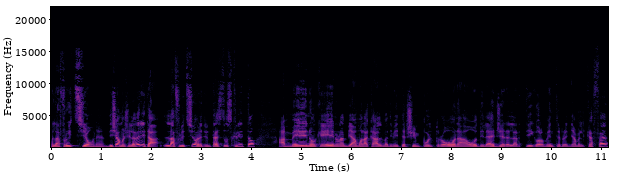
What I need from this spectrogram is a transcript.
la fruizione. Diciamoci la verità, la fruizione di un testo scritto a meno che non abbiamo la calma di metterci in poltrona o di leggere l'articolo mentre prendiamo il caffè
